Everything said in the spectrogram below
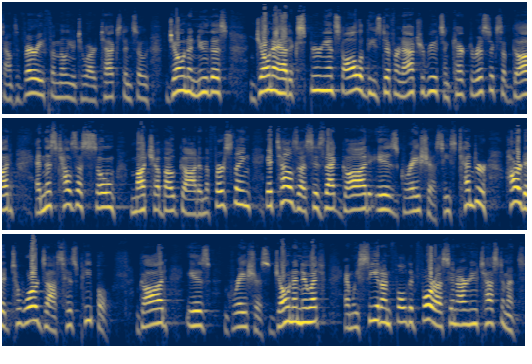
Sounds very familiar to our text. And so Jonah knew this. Jonah had experienced all of these different attributes and characteristics of God. And this tells us so much about God. And the first thing it tells us is that God is gracious, He's tender hearted towards us, His people. God is gracious. Jonah knew it, and we see it unfolded for us in our New Testaments.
